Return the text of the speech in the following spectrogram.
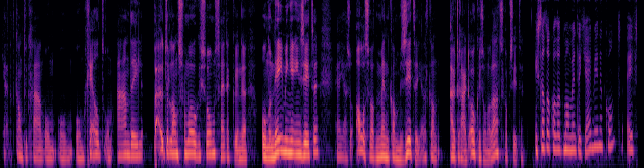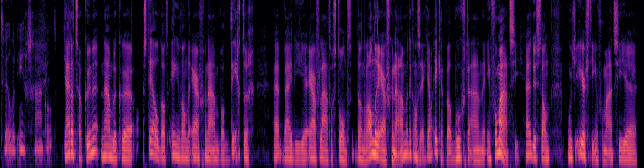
Ja, dat kan natuurlijk gaan om, om, om geld, om aandelen, buitenlands vermogen soms. Hè, daar kunnen ondernemingen in zitten. Hè, ja, zo alles wat men kan bezitten, ja, dat kan uiteraard ook in zo'n nalatenschap zitten. Is dat ook al het moment dat jij binnenkomt, eventueel wordt ingeschakeld? Ja, dat zou kunnen. Namelijk, uh, stel dat een van de erfgenamen wat dichter hè, bij die uh, erflater stond dan een andere erfgenaam. Dan kan zeggen, ja, maar ik heb wel behoefte aan uh, informatie. Hè, dus dan moet je eerst die informatie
